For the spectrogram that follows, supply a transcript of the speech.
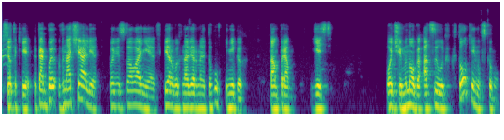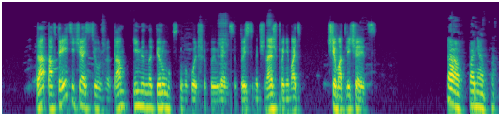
все-таки как бы в начале повествования, в первых, наверное, двух книгах, там прям есть очень много отсылок к Толкиновскому, да, а в третьей части уже там именно Перумовского больше появляется. То есть ты начинаешь понимать, чем отличается. А, понятно.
